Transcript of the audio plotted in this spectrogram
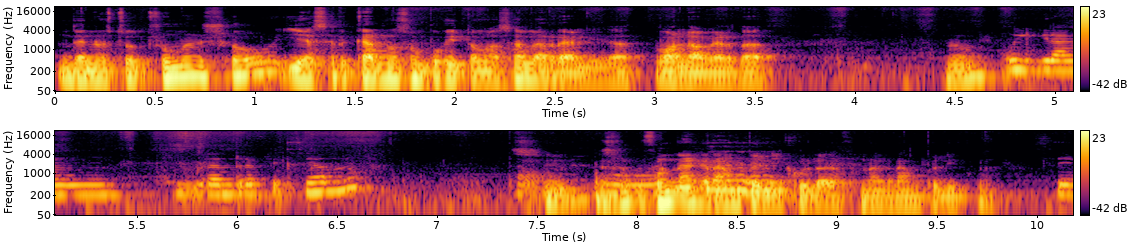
de nuestro Truman Show y acercarnos un poquito más a la realidad o a la verdad, ¿no? uy, gran, gran reflexión, ¿no? Sí, es- fue una gran película, fue una gran película. Sí,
